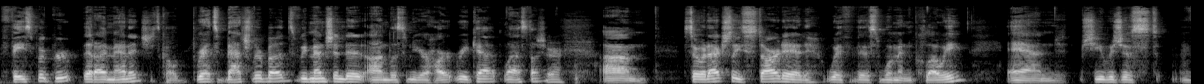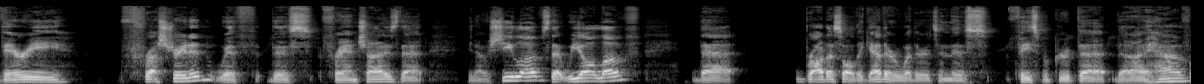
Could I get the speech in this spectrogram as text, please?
Facebook group that I manage. It's called Brett's Bachelor Buds. We mentioned it on Listen to Your Heart recap last time. Sure. Um, so it actually started with this woman, Chloe, and she was just very frustrated with this franchise that, you know, she loves, that we all love, that brought us all together, whether it's in this Facebook group that that I have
